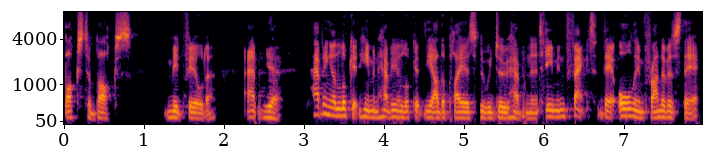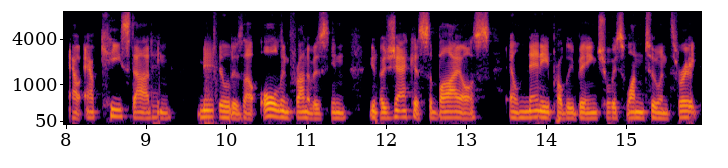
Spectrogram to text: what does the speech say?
box to box midfielder. Um, yeah. Having a look at him and having a look at the other players who we do have in the team. In fact, they're all in front of us there. Our, our key starting midfielders are all in front of us in, you know, Xhaka, Ceballos, Elneny probably being choice one, two, and three.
